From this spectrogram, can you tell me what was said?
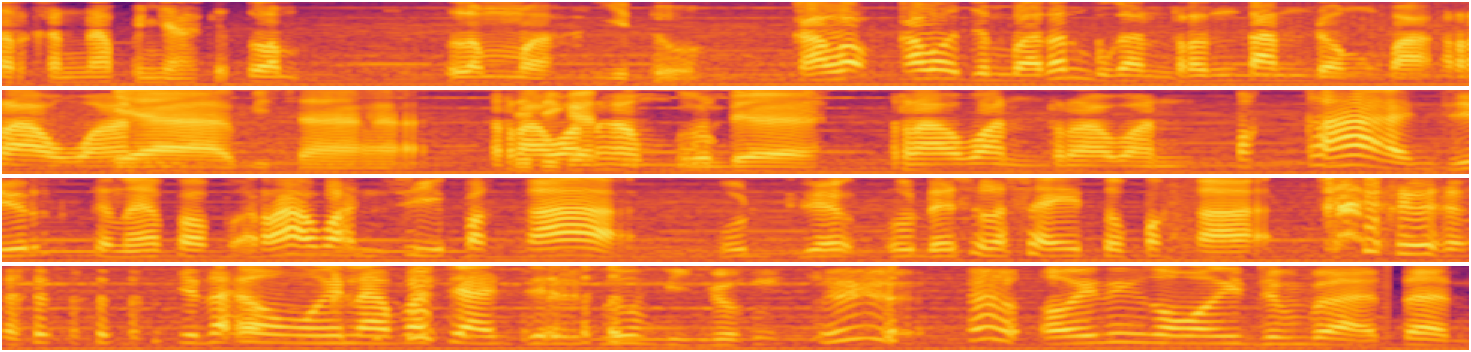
terkena penyakit lem- lemah gitu. Kalau kalau jembatan bukan rentan dong pak, rawan, ya bisa. Jadi rawan kan ambruk, udah rawan, rawan. peka anjir. Kenapa? Rawan sih peka. Udah udah selesai itu peka. Kita ngomongin apa sih anjir? Lu bingung. Oh ini ngomongin jembatan.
